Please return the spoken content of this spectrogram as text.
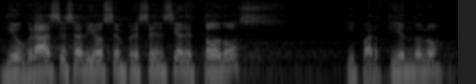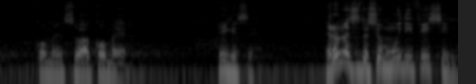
dio gracias a Dios en presencia de todos y partiéndolo comenzó a comer. Fíjese, era una situación muy difícil.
